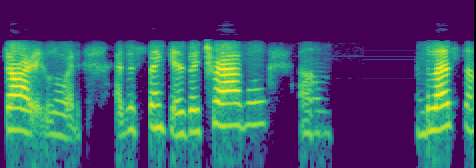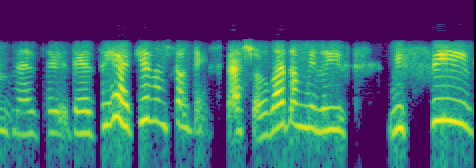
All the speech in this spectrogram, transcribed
started, Lord. I just thank you as they travel. Um, bless them as they, they're there. Give them something special. Let them relieve, receive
